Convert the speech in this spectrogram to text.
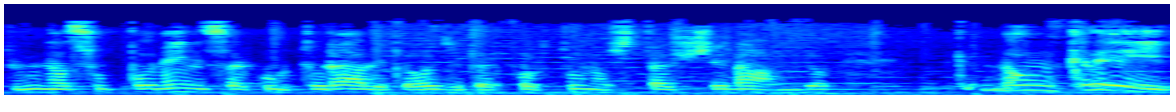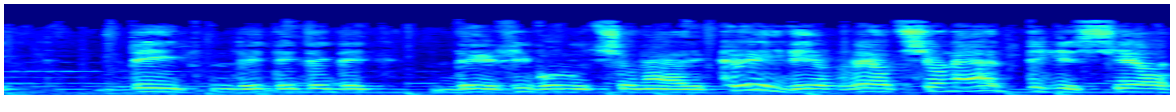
di una supponenza culturale che oggi per fortuna sta scemando, non crei dei, dei, dei, dei rivoluzionari, crei dei reazionari che sia,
